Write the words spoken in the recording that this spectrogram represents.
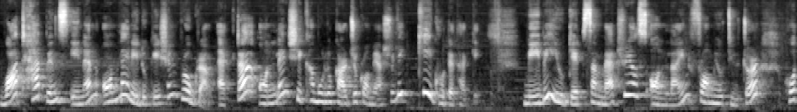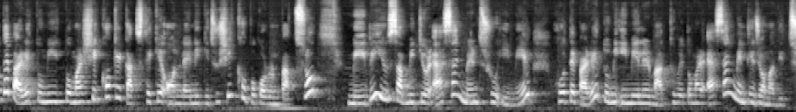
What happens in an online education program একটা অনলাইন শিক্ষামূলক কার্যক্রমে আসলে কী ঘটে থাকে? Maybe you get some materials online from your tutor হতে পারে তুমি তোমার শিক্ষকের কাছ থেকে অনলাইনে কিছু শিক্ষা উপকরণ পাচ্ছ। Maybe you submit your assignment through email হতে পারে তুমি ইমেলের মাধ্যমে তোমার অ্যাসাইনমেন্টটি জমা দিচ্ছ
